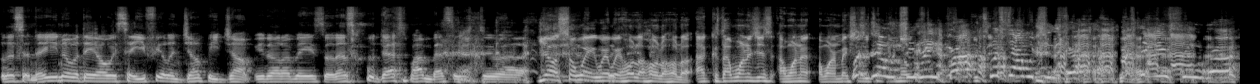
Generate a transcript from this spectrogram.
listen, you know what they always say: you feeling jumpy, jump. You know what I mean? So that's that's my message to. uh Yo, so wait, wait, wait, hold on, hold on, hold on, because uh, I want to just, I want to, I want to make sure. What's up with you, Reed, bro? What's up with you, bro? What's the issue, bro?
